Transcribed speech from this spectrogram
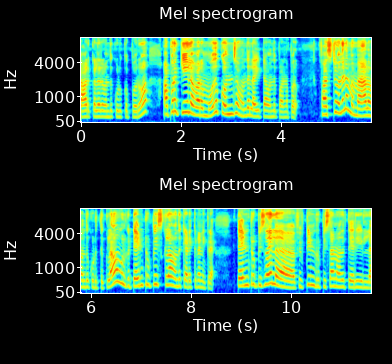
டார்க் கலரை வந்து கொடுக்க போகிறோம் அப்புறம் கீழே வரும்போது கொஞ்சம் வந்து லைட்டாக வந்து பண்ண போகிறோம் ஃபஸ்ட்டு வந்து நம்ம மேலே வந்து கொடுத்துக்கலாம். உங்களுக்கு டென் ருபீஸ்க்குலாம் வந்து கிடைக்கும்னு நினைக்கிறேன். டென் ருபீஸா இல்லை ஃபிஃப்டீன் ருபீஸான்னு வந்து தெரியல.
